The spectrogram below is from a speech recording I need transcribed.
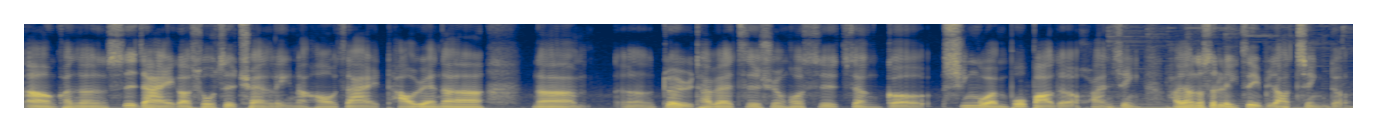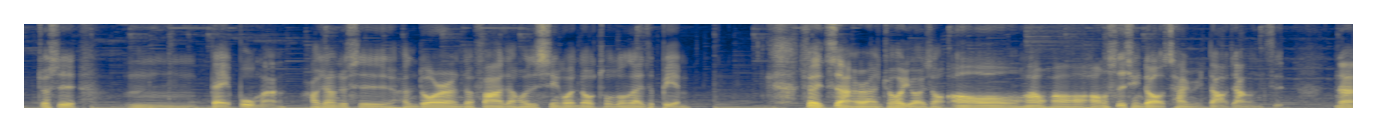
嗯，可能是在一个舒适圈里，然后在桃园啊，那。嗯，对于台北的资讯或是整个新闻播报的环境，好像都是离自己比较近的。就是嗯，北部嘛，好像就是很多人的发展或是新闻都着重在这边，所以自然而然就会有一种哦，好好好，好像事情都有参与到这样子，那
